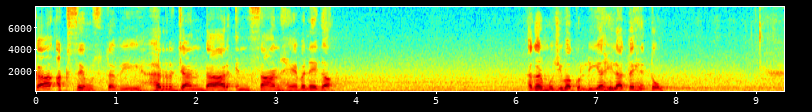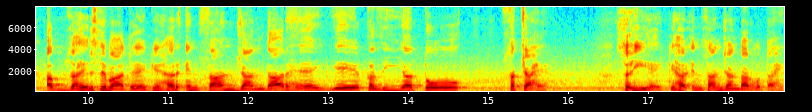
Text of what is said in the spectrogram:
का अक्स मुस्तवी हर जानदार इंसान है बनेगा। अगर मुजिबा कुल्लिया ही लाते हैं तो? अब ज़ाहिर सी बात है कि हर इंसान जानदार है, ये कज़िया तो सच्चा है, सही है कि हर इंसान जानदार होता है।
